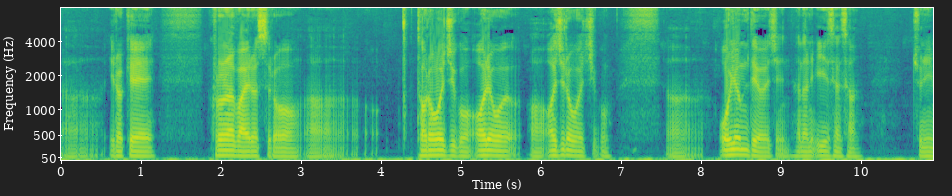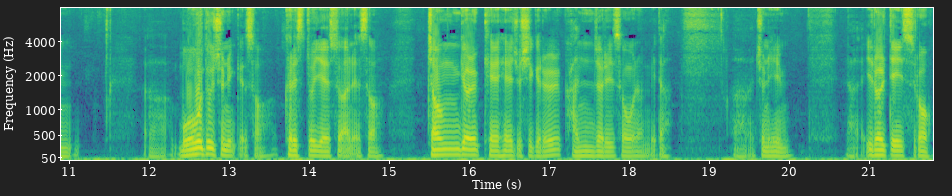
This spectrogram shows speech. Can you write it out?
아, 이렇게 코로나 바이러스로 더러워지고 어려워 어, 어지러워지고 오염되어진 하나님 이 세상 주님 모두 주님께서 그리스도 예수 안에서 정결케 해 주시기를 간절히 소원합니다. 아, 주님, 아, 이럴 때일수록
